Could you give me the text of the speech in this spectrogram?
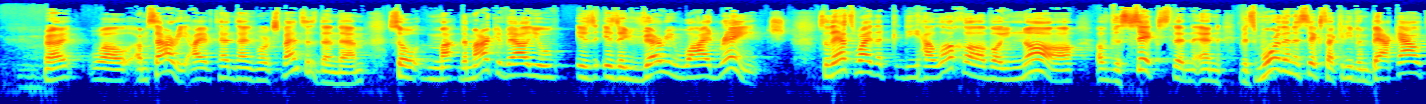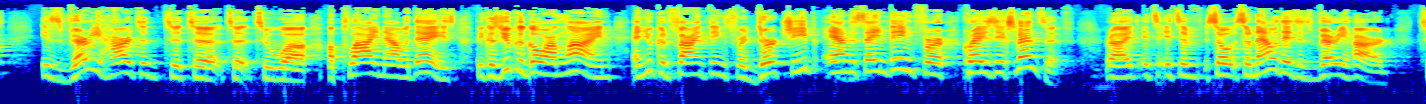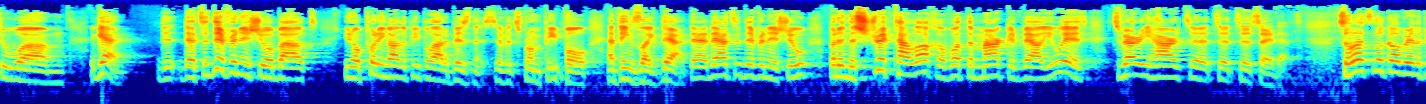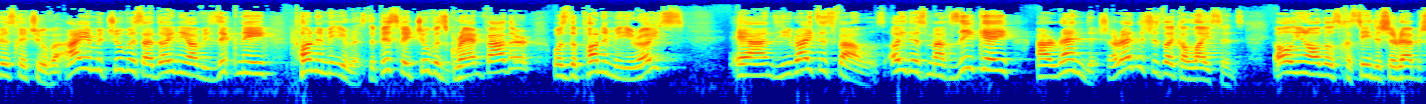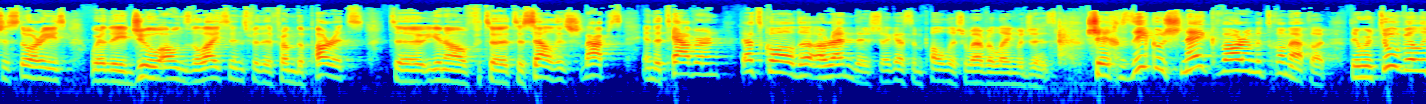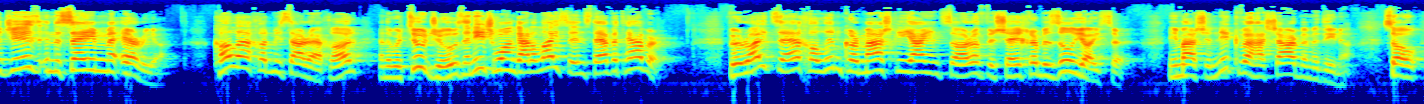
Right? Well, I'm sorry, I have 10 times more expenses than them. So my, the market value is, is a very wide range. So that's why the, the halacha of oinah, of the sixth, and, and if it's more than a sixth, I can even back out, is very hard to, to, to, to, to uh, apply nowadays because you could go online and you could find things for dirt cheap and the same thing for crazy expensive. Right? It's, it's a, so, so nowadays it's very hard to, um, again, th- that's a different issue about you know putting other people out of business if it's from people and things like that. that that's a different issue. But in the strict halacha of what the market value is, it's very hard to, to, to say that. So let's look over in the Pischei Tshuva. I am Chuvas Adoni Avizikni Panim. The Pischei Tshuva's grandfather was the Panim Meiros, and he writes as follows: Oides Machzike Arendish. Arendish is like a license. All you know, all those Hasidic Arabic stories where the Jew owns the license for the from the parrots to you know to, to sell his schnapps in the tavern. That's called a arendish, I guess in Polish, whatever language it is. There were two villages in the same area. Misar and there were two Jews, and each one got a license to have a tavern. Bezul. Nikva hashar b'medina. So,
